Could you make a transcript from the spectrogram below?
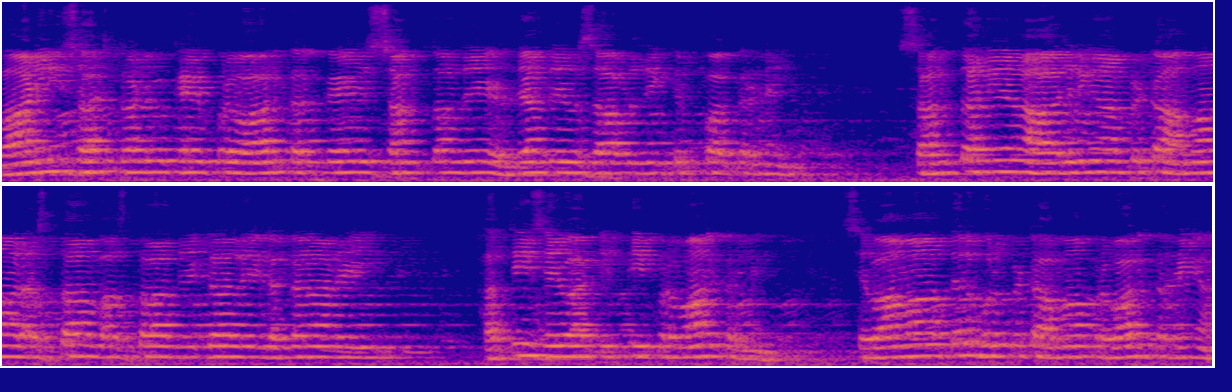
ਬਾਣੀ ਸੱਚਖੰਡ ਵਿਖੇ ਪ੍ਰਵਾਨ ਕਰਕੇ ਸੰਗਤਾਂ ਦੇ ਹਿਰਦਿਆਂ ਤੇ ਵਸਾਵਣ ਦੀ ਕਿਰਪਾ ਕਰਨੀ। ਸੰਗਤਾਂ ਦੀਆਂ ਹਾਜ਼ਰੀਆਂ, ਪਿਟਾਵਾਂ, ਰਸਤਾ, ਬਸਤਾ, ਦੇਗਾਂ ਲਈ ਲੱਗਣਾ ਲਈ ਹੱਥੀ ਸੇਵਾ ਕੀਤੀ, ਪ੍ਰਵਾਨ ਕਰਨੀ। ਸੇਵਾਵਾਂ ਦਿਲ ਭਰ ਪਿਟਾਵਾਂ ਪ੍ਰਵਾਨ ਕਰਨੀਆਂ।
